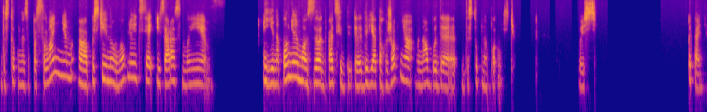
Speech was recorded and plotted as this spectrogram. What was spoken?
доступна за посиланням, постійно оновлюється, і зараз ми її наповнюємо з 29 жовтня. Вона буде доступна повністю. Ось питання.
